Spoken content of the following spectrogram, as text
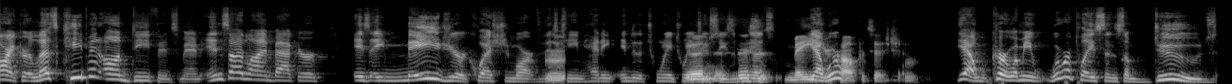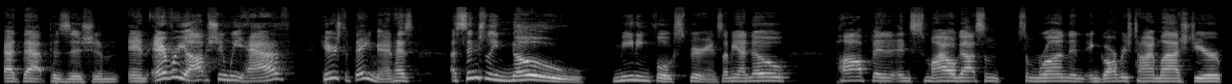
All right, Kurt, let's keep it on defense, man. Inside linebacker is a major question mark for this Mm. team heading into the 2022 Goodness, season. this because- is major yeah, we're- competition. Yeah, Kurt, I mean, we're replacing some dudes at that position, and every option we have, here's the thing, man, has essentially no meaningful experience. I mean, I know Pop and, and Smael got some some run in, in garbage time last year.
